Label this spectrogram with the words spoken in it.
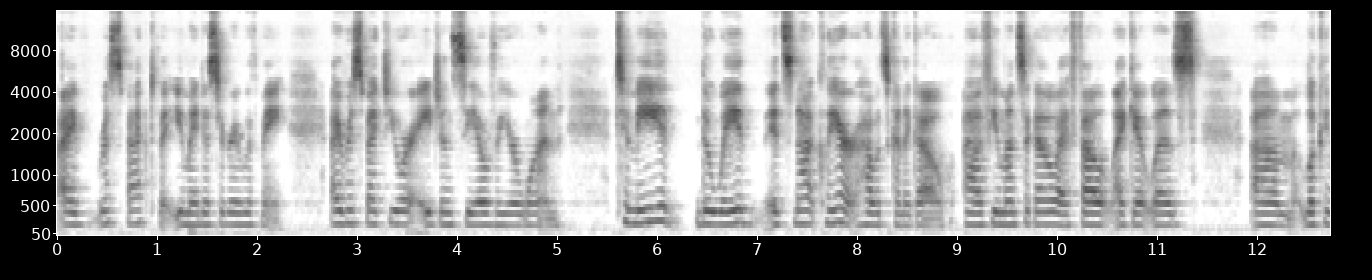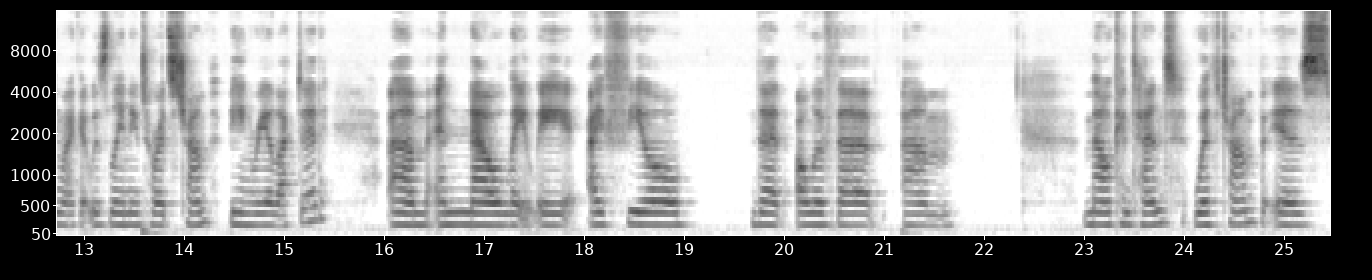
I respect that you may disagree with me. I respect your agency over your one to me, the way it's not clear how it's going to go. Uh, a few months ago, I felt like it was um, looking like it was leaning towards Trump being reelected. Um, and now lately, I feel that all of the um, malcontent with Trump is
